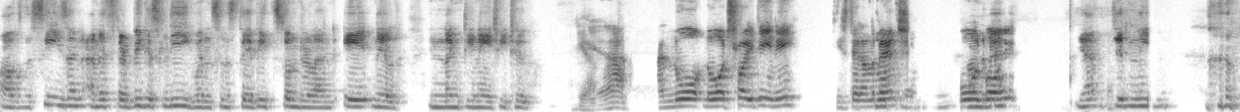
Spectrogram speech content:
of the season, and it's their biggest league win since they beat Sunderland 8 0 in 1982. Yeah. Yeah, and no no Troy Deeney. He stayed on the bench. On Old the boy. bench. Yeah, didn't even.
